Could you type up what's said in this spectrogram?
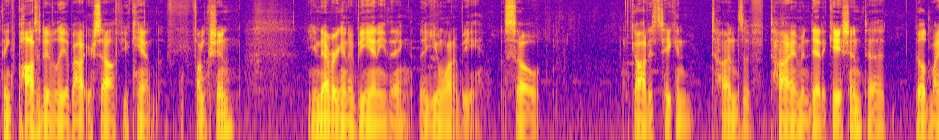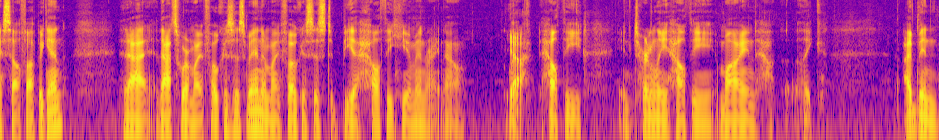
think positively about yourself, you can't function. You're never going to be anything that you want to be. So God has taken tons of time and dedication to build myself up again. That that's where my focus has been, and my focus is to be a healthy human right now. Yeah. Healthy, internally healthy mind. Like I've been,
